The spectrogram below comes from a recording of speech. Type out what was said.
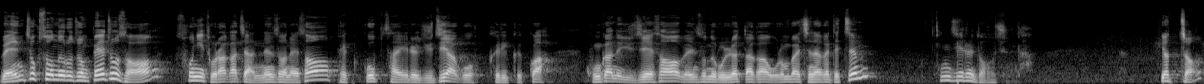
왼쪽 손으로 좀 빼줘서 손이 돌아가지 않는 선에서 배꼽 사이를 유지하고 그립 끝과 공간을 유지해서 왼손으로 올렸다가 오른발 지나갈 때쯤 힌지를 넣어준다. 였죠?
